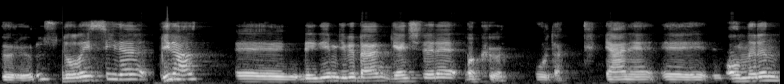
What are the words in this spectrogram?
görüyoruz. Dolayısıyla biraz e, dediğim gibi ben gençlere bakıyorum burada. Yani e, onların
